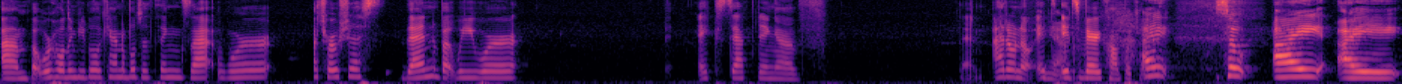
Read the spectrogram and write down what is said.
Um, but we're holding people accountable to things that were atrocious then, but we were accepting of then. I don't know. It's Yeah. it's very complicated. I so I I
